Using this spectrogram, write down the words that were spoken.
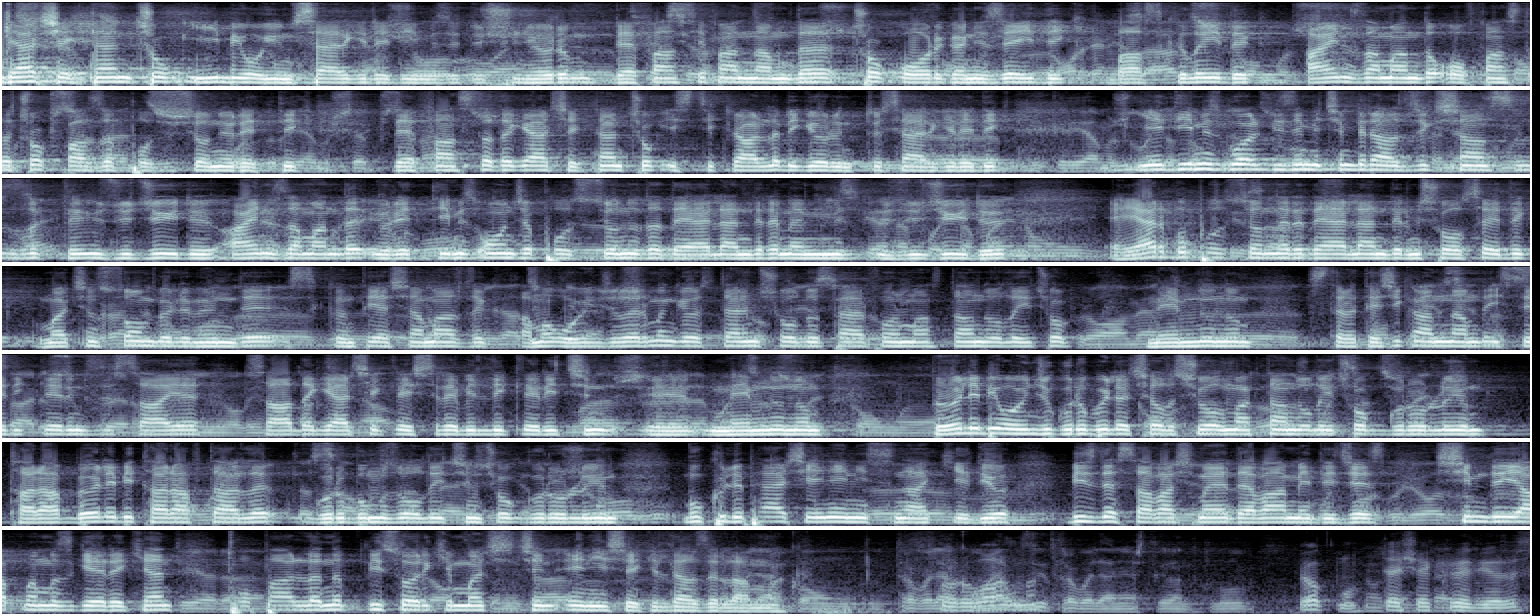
Gerçekten çok iyi bir oyun sergilediğimizi düşünüyorum. Defansif anlamda çok organizeydik, baskılıydık. Aynı zamanda ofansta çok fazla pozisyon ürettik. Defansta da gerçekten çok istikrarlı bir görüntü sergiledik. Yediğimiz gol bizim için birazcık şanssızlıktı, üzücüydü. Aynı zamanda ürettiğimiz onca pozisyonu da değerlendiremememiz üzücüydü. Eğer bu pozisyonları değerlendirmiş olsaydık maçın son bölümünde sıkıntı yaşamazdık. Ama oyuncularımın göstermiş olduğu performanstan dolayı çok memnunum. Stratejik anlamda istediklerimizi sahaya, sahada gerçekleştirebildikleri için e, memnunum. Böyle bir oyuncu grubuyla çalışıyor olmaktan dolayı çok gururluyum. Taraf böyle bir taraftarlı grubumuz olduğu için çok gururluyum. Bu kulüp her şeyin en iyisini hak ediyor. Biz de savaşmaya devam edeceğiz. Şimdi yapmamız gereken toparlanıp bir sonraki maç için en iyi şekilde hazırlanmak. Soru var mı? Yok mu? Teşekkür ediyoruz.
